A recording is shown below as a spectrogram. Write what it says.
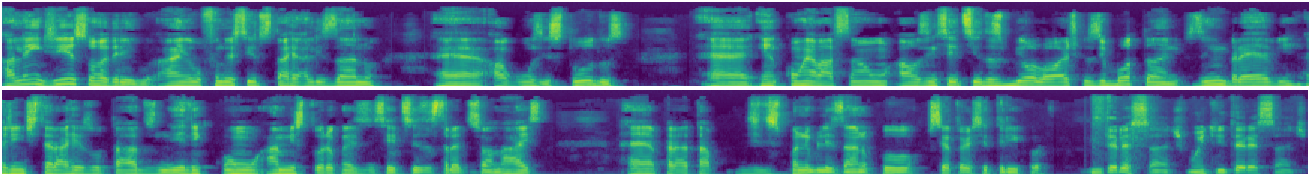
Além disso, Rodrigo, o Fundecido está realizando é, alguns estudos é, em, com relação aos inseticidas biológicos e botânicos. Em breve, a gente terá resultados nele com a mistura com os inseticidas tradicionais é, para estar tá disponibilizando para o setor citrícola. Interessante, muito interessante.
